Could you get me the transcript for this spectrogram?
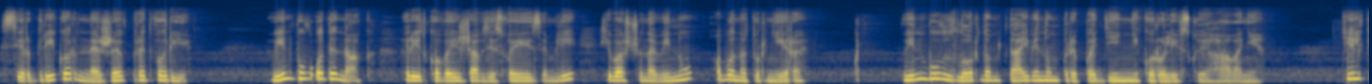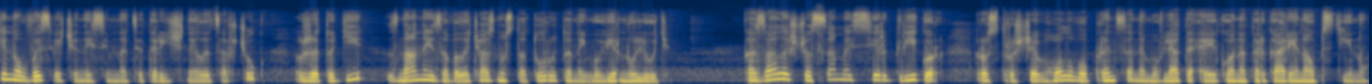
сір Грігор не жив при дворі. Він був одинак, рідко виїжджав зі своєї землі хіба що на війну або на турніри. Він був з лордом Тайвіном при падінні королівської гавані. Тільки но висвячений 17-річний лицарчук вже тоді знаний за величезну статуру та неймовірну лють. Казали, що саме сір Грігор розтрощив голову принца немовляти Ейгона Таргаріна об стіну,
